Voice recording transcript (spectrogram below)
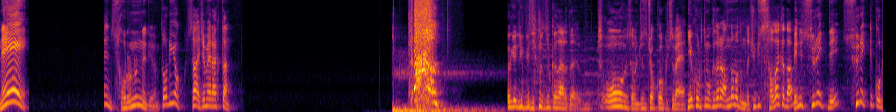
Ne? Ben sorunun ne diyorum? Sorun yok. Sadece meraktan. Bugünlük videomuz bu kadardı. Oo sonuncusu çok korkunçtu be. Niye korktum o kadar anlamadım da. Çünkü salak adam beni sürekli sürekli konuş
